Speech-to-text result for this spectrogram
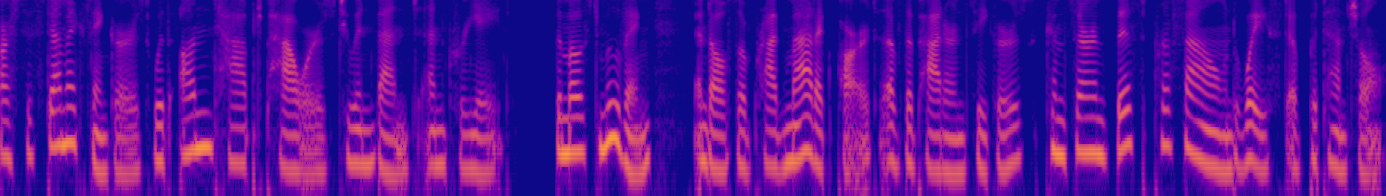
are systemic thinkers with untapped powers to invent and create. The most moving, and also pragmatic part of the pattern seekers concerns this profound waste of potential.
